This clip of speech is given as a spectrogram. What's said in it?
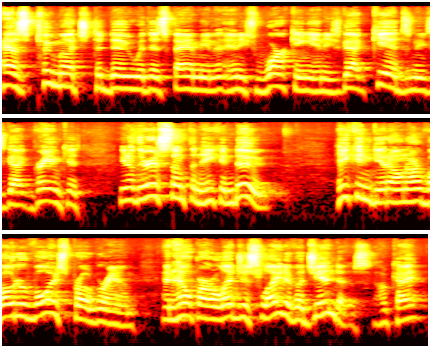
has too much to do with his family and, he's working and he's got kids and he's got grandkids, you know, there is something he can do. He can get on our voter voice program and help our legislative agendas, okay?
